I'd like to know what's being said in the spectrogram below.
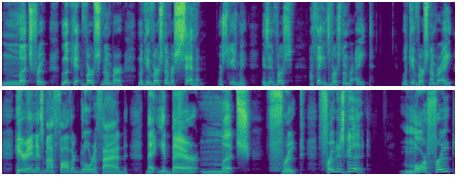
much fruit. Look at verse number, look at verse number seven. Or excuse me, is it verse, I think it's verse number eight. Look at verse number eight. Herein is my Father glorified that ye bear much fruit. Fruit is good. More fruit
